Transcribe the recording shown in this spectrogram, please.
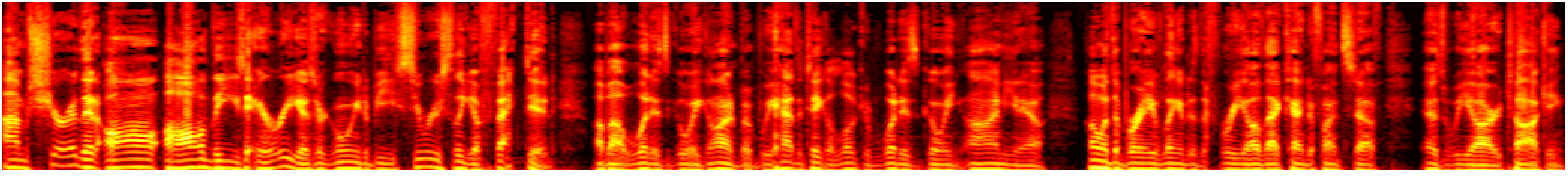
I'm sure that all all these areas are going to be seriously affected about what is going on. But we had to take a look at what is going on. You know, home of the brave, land of the free, all that kind of fun stuff as we are talking.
